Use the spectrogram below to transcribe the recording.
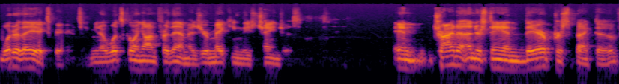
What are they experiencing? You know, what's going on for them as you're making these changes? And try to understand their perspective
